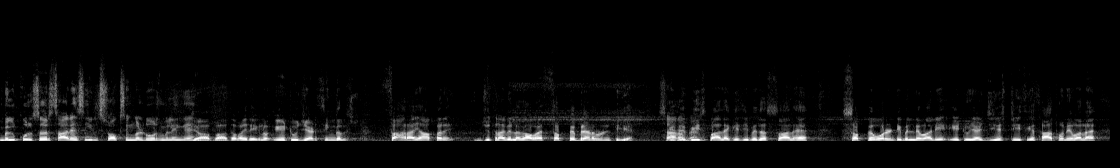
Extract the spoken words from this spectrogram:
बिल्कुल सर सारे सील स्टॉक सिंगल डोर्स मिलेंगे। क्या बात है भाई देख लो ए टू जेड सिंगल सारा यहाँ पर जितना भी लगा हुआ है सब पे ब्रांड वारंटी है। सारा किसी बीस साल है किसी पे दस साल है सब पे वारंटी मिलने वाली है। ए टू जेड जीएसटी इसके साथ होने वाला है।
